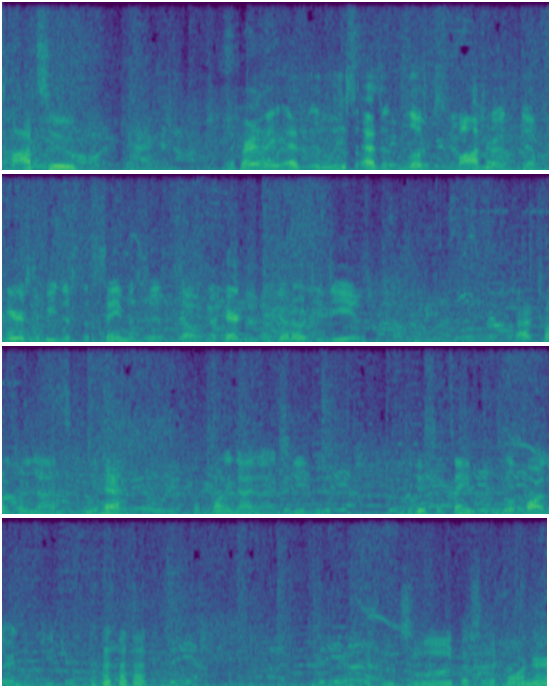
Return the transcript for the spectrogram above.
Tatsu. And apparently, as, at least as it looks, Vajra appears to be just the same assist. So for characters go to OTGs, start at 2029. Yeah, Or 2099, excuse me. it's the same A little farther into the future. Here we go, OTG, push to the corner,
